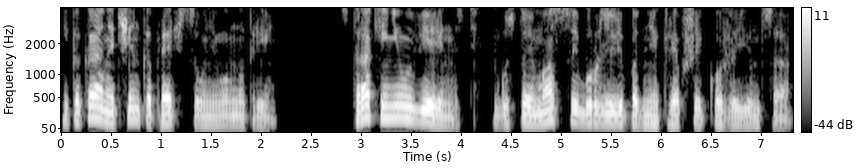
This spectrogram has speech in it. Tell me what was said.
и какая начинка прячется у него внутри. Страх и неуверенность густой массой бурлили под неокрепшей кожей юнца.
